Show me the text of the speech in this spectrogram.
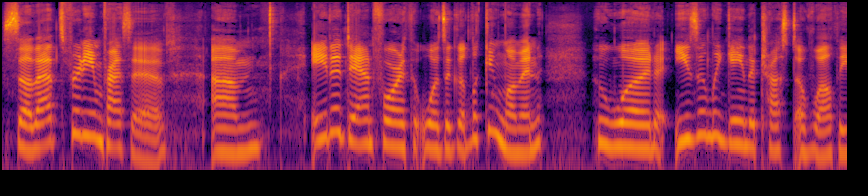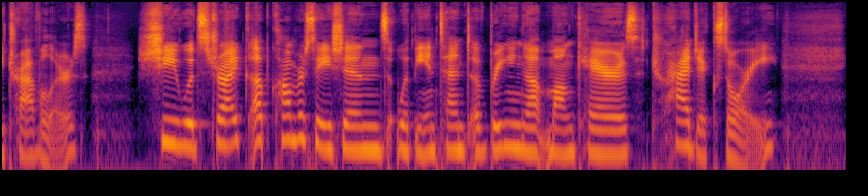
So that's pretty impressive. Um, Ada Danforth was a good looking woman who would easily gain the trust of wealthy travelers. She would strike up conversations with the intent of bringing up Moncare's tragic story.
